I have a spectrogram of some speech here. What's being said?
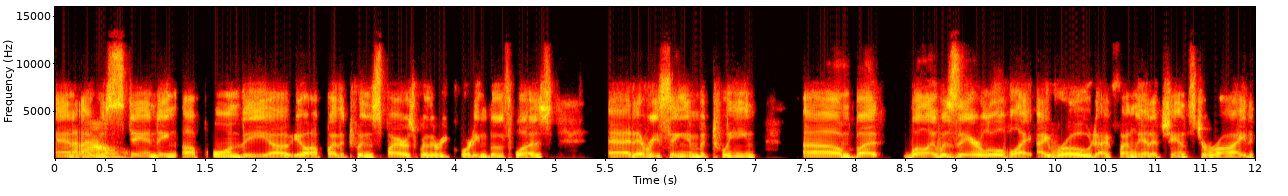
and I was standing up on the uh, you know up by the Twin Spires where the recording booth was, and everything in between. Um, but while I was there, Louisville, I, I rode. I finally had a chance to ride,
